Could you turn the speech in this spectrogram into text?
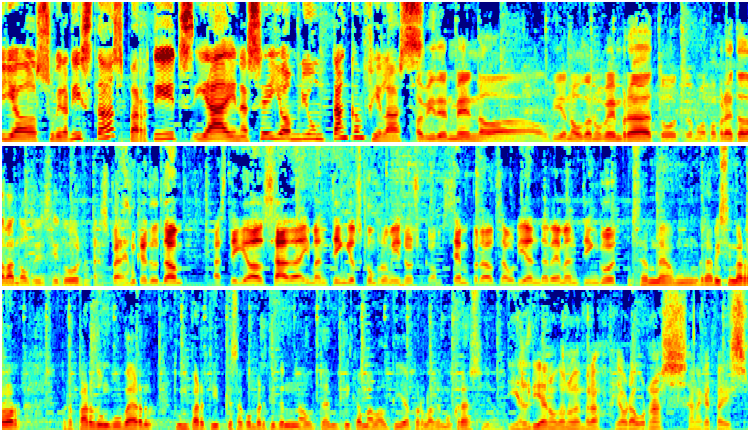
I els sobiranistes, partits i ANC i Òmnium tanquen files. Evidentment, el, dia 9 de novembre, tots amb la papereta davant dels instituts. Esperem que tothom estigui a l'alçada i mantingui els compromisos, com sempre els haurien d'haver mantingut. Em sembla un gravíssim error per part d'un govern d'un partit que s'ha convertit en una autèntica malaltia per la democràcia. I el dia 9 de novembre hi haurà urnes en aquest país.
